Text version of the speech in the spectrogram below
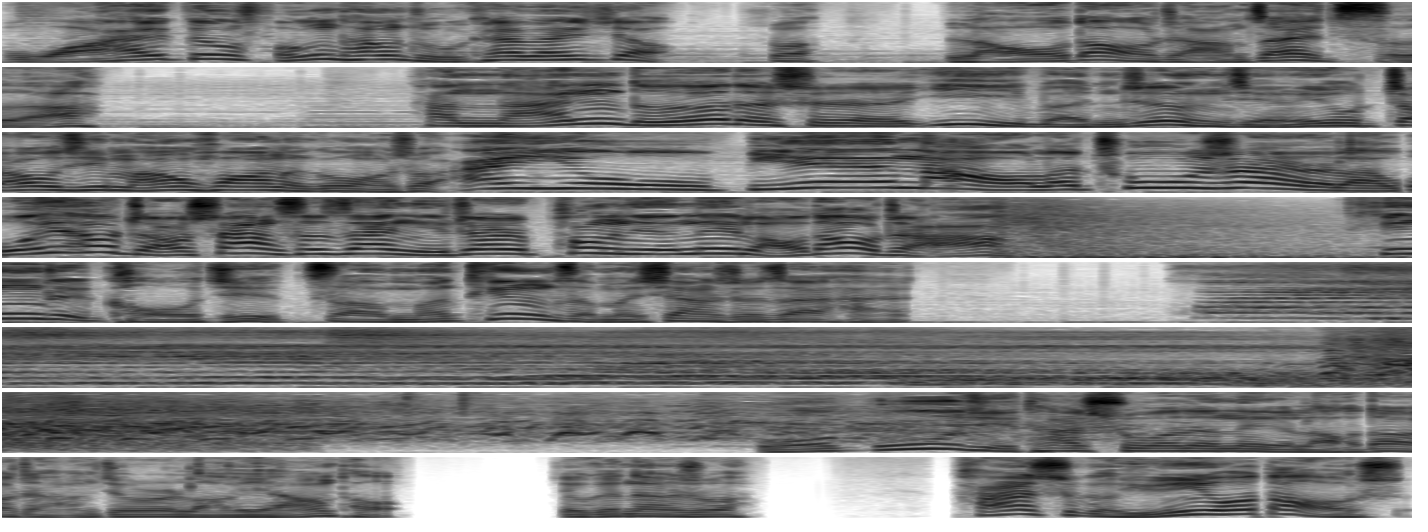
我还跟冯堂主开玩笑说：“老道长在此啊。”他难得的是一本正经又着急忙慌的跟我说：“哎呦，别闹了，出事了！我要找上次在你这儿碰见那老道长。”听这口气，怎么听怎么像是在喊。我估计他说的那个老道长就是老杨头，就跟他说，他是个云游道士，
